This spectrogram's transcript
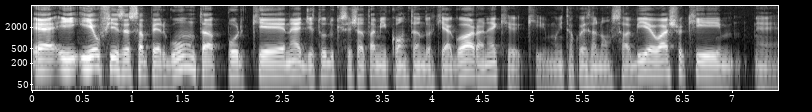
É, e, e eu fiz essa pergunta porque, né, de tudo que você já está me contando aqui agora, né, que, que muita coisa eu não sabia, eu acho que é,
